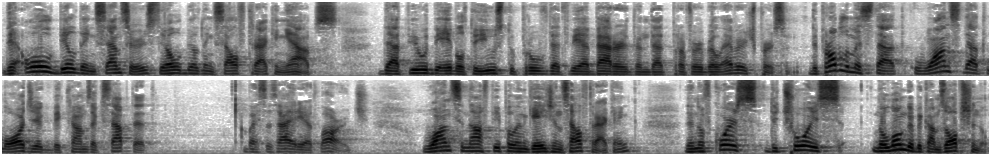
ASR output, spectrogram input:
They're all building sensors, they're all building self tracking apps that we would be able to use to prove that we are better than that proverbial average person. The problem is that once that logic becomes accepted by society at large, once enough people engage in self tracking, then of course the choice no longer becomes optional.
